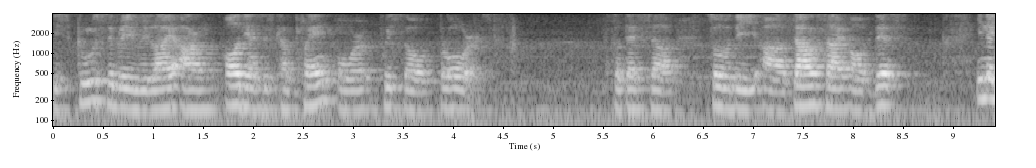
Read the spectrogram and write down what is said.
exclusively rely on audience's complaint or whistleblowers. So that's uh, sort of the downside of this. In the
